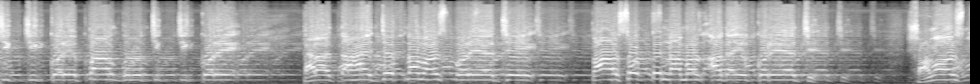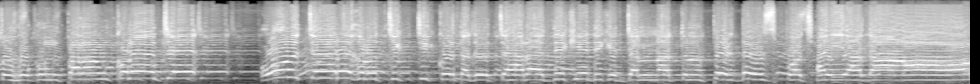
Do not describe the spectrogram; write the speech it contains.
চিকচিক করে পা গুলো চিকচিক করে, তারা তাহাজ্জুদ নামাজ পড়ে আছে পাঁচ ওয়াক্ত নামাজ আদায় করে আছে সমস্ত হুকুম পালন করে আছে ও চেহারাগুলো চিকচিক করে তাদের চেহারা দেখে দেখে জান্নাতুল ফেরদৌস পছাইয়া দাও।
